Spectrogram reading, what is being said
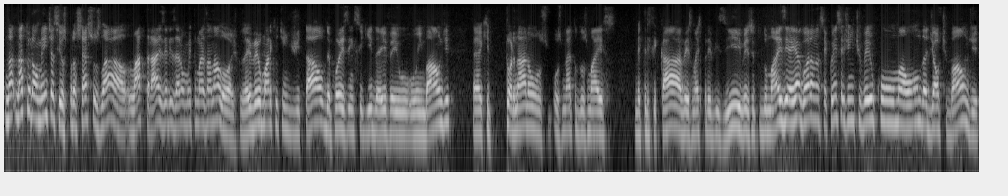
naturalmente, assim, os processos lá, lá atrás, eles eram muito mais analógicos. Aí veio o marketing digital, depois, em seguida, aí veio o inbound, é, que tornaram os, os métodos mais metrificáveis, mais previsíveis e tudo mais. E aí agora na sequência a gente veio com uma onda de outbound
